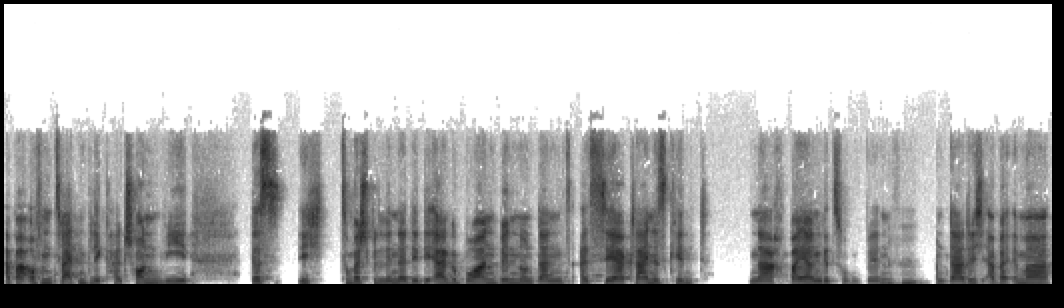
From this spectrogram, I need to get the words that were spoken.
aber auf den zweiten Blick halt schon, wie dass ich zum Beispiel in der DDR geboren bin und dann als sehr kleines Kind nach Bayern gezogen bin mhm. und dadurch aber immer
